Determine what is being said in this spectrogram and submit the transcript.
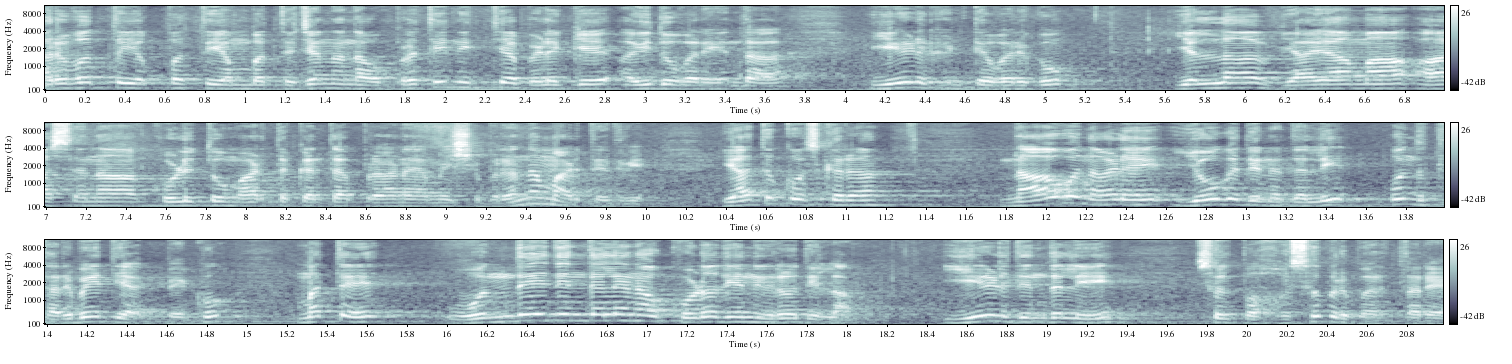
ಅರವತ್ತು ಎಪ್ಪತ್ತು ಎಂಬತ್ತು ಜನ ನಾವು ಪ್ರತಿನಿತ್ಯ ಬೆಳಗ್ಗೆ ಐದೂವರೆಯಿಂದ ಏಳು ಗಂಟೆವರೆಗೂ ಎಲ್ಲ ವ್ಯಾಯಾಮ, ಆಸನ, ಕುಳಿತು ಮಾಡ್ತಕ್ಕಂಥ ಪ್ರಾಣಾಯಾಮ ಶಿಬಿರನ ಮಾಡ್ತಿದ್ವಿ ಯಾತಕ್ಕೋಸ್ಕರ ನಾವು ನಾಳೆ ಯೋಗ ದಿನದಲ್ಲಿ ಒಂದು ತರಬೇತಿ ಆಗಬೇಕು ಮತ್ತು ಒಂದೇ ದಿನದಲ್ಲೇ ನಾವು ಕೊಡೋದೇನು ಇರೋದಿಲ್ಲ. ಏಳು ದಿನದಲ್ಲಿ ಸ್ವಲ್ಪ ಹೊಸಬ್ರು ಬರ್ತಾರೆ,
